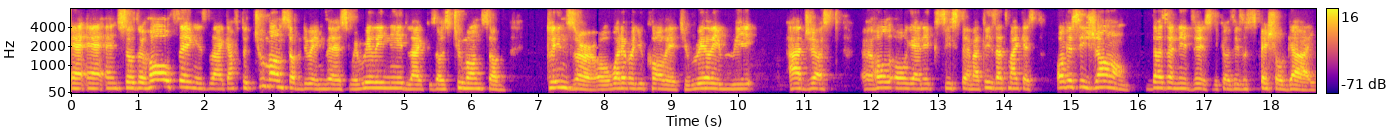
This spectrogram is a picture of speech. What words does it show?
And, and, so the whole thing is like after two months of doing this, we really need like those two months of cleanser or whatever you call it to really readjust a whole organic system. At least that's my case. Obviously, Jean doesn't need this because he's a special guy.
